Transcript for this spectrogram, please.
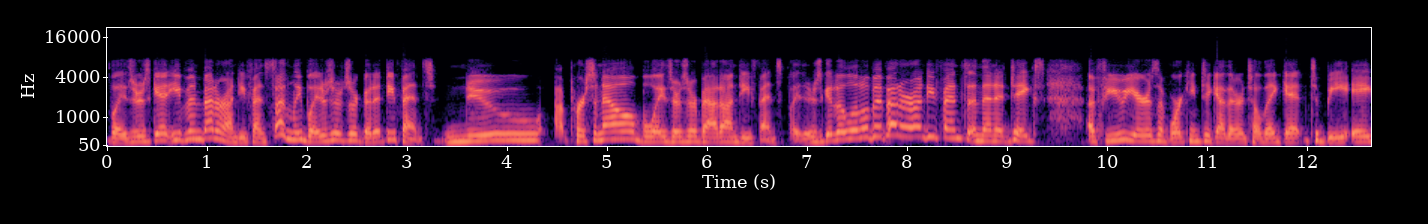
Blazers get even better on defense. Suddenly, Blazers are good at defense. New uh, personnel, Blazers are bad on defense. Blazers get a little bit better on defense, and then it takes a few years of working together until they get to be a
